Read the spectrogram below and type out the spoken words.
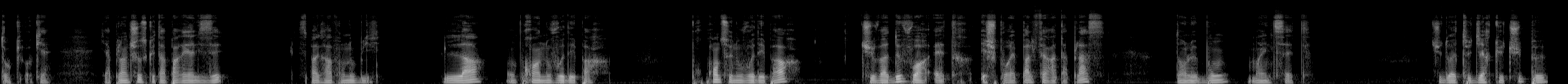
Donc ok, il y a plein de choses que tu n'as pas réalisées. C'est pas grave, on oublie là, on prend un nouveau départ. Pour prendre ce nouveau départ, tu vas devoir être, et je ne pourrais pas le faire à ta place, dans le bon mindset. Tu dois te dire que tu peux,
